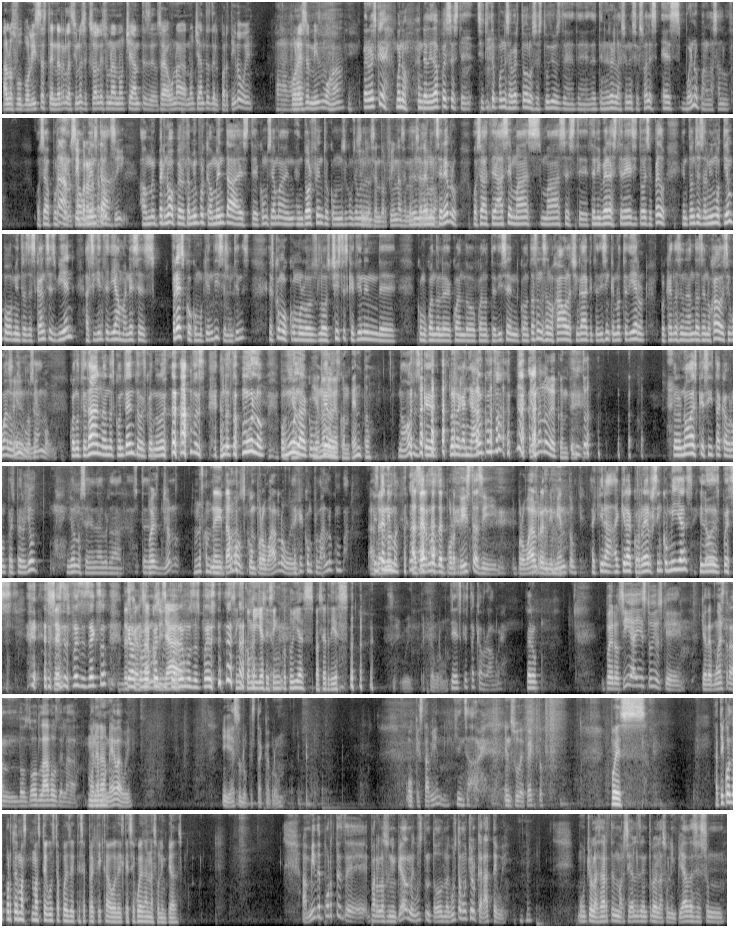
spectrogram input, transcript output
a los futbolistas tener relaciones sexuales una noche antes, de, o sea, una noche antes del partido, güey. Por ese mismo, ajá. Pero es que, bueno, en realidad, pues, este, si tú te pones a ver todos los estudios de, de- de tener relaciones sexuales, es bueno para la salud. O sea, porque Ah, sí, aumenta, para la salud, sí. Pero no, pero también porque aumenta, este, ¿cómo se llama? En- Endorphins o como no sé cómo se llama. Sí, las endorfinas en el cerebro. en el cerebro. O sea, te hace más, más, este, te libera estrés y todo ese pedo. Entonces, al mismo tiempo, mientras descanses bien, al siguiente día amaneces fresco, como quien dice, ¿me entiendes? Es como, como los, los chistes que tienen de, como cuando, le, cuando, cuando te dicen, cuando estás andas enojado, la chingada que te dicen que no te dieron porque andas, andas enojado, es igual lo Sí, mismo. es lo o sea, mismo, güey. Cuando te dan, andas contento, es cuando no te dan, pues andas todo mulo o Pues mula, yo, como yo no lo veo quieras. contento. No, pues que lo regañaron, compa. Yo no lo veo contento. Pero no, es que sí está cabrón, pues, pero yo, yo no sé, la verdad. Este, Pues yo no- Andas contento. necesitamos comprobarlo, güey. hay que comprobarlo, compa. ¿Quién te Hacernos, anima? hacernos deportistas y probar el rendimiento. Hay que ir a, hay que ir a correr cinco millas y luego después, después, después de sexo, creo que a ver Descansamos y cuántos ya. corremos después. Cinco millas y cinco tuyas para ser diez. Sí, güey, está cabrón. sí, es que está cabrón, güey. Pero Pero sí hay estudios que, que demuestran los dos lados de la de la Moneda. moneda, güey. Y eso es lo que está cabrón. O que está bien, quién sabe. en su defecto. Pues, ¿a ti cuál deporte más, más te gusta, pues, del que se practica o del que se juega en las Olimpiadas? A mí deportes de, para las Olimpiadas me gustan todos. Me gusta mucho el karate, güey. Mucho las artes marciales dentro de las Olimpiadas. Es un...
